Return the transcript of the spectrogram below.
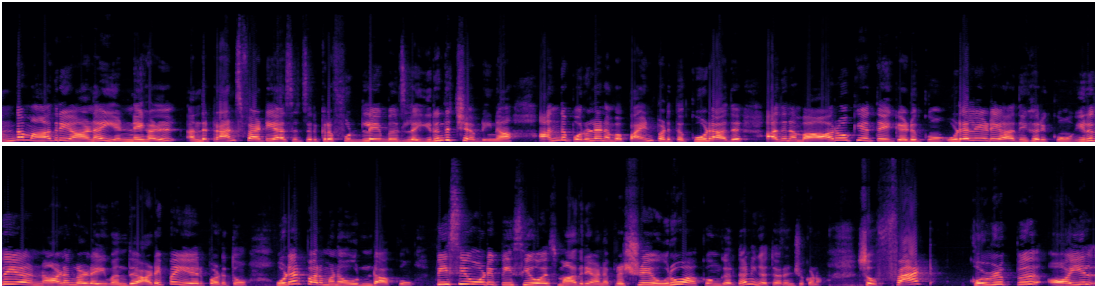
அந்த மாதிரியான எண்ணெய்கள் அந்த டிரான்ஸ்ஃபேட்டி ஆசிட்ஸ் இருக்கிற ஃபுட் லேபிள்ஸில் இருந்துச்சு அப்படின்னா அந்த பொருளை நம்ம பயன்படுத்தக்கூடாது. அது நம்ம ஆரோக்கியத்தை கெடுக்கும் உடல் எடை அதிகரிக்கும் இருதய நாளங்களை வந்து அடைப்பை ஏற்படுத்தும் உடற்பருமனை உண்டாக்கும் பிசிஓடி பிசிஓஎஸ் மாதிரியான பிரச்சனையை உருவாக்குங்கிறத நீங்கள் தெரிஞ்சுக்கணும். ஸோ ஃபேட் கொழுப்பு ஆயில்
